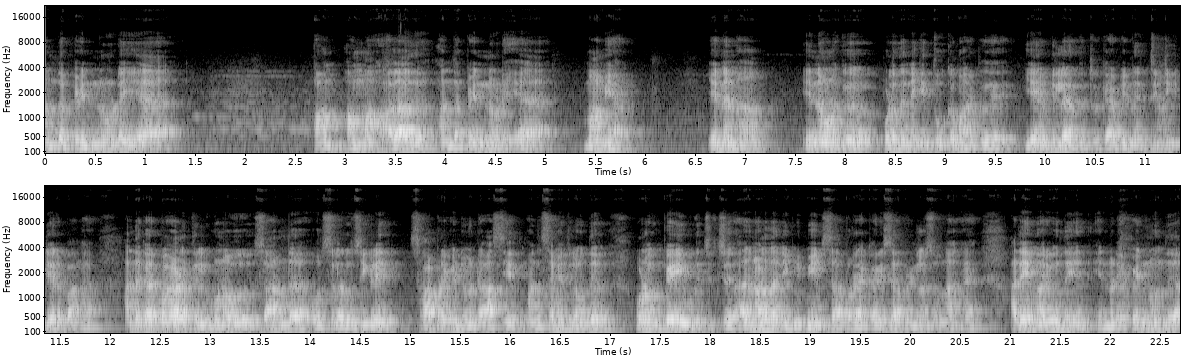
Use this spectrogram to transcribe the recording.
அந்த பெண்ணுடைய அம் அம்மா அதாவது அந்த பெண்ணுடைய மாமியார். என்னென்னா என்ன உனக்கு பொழுதன்னைக்கு தூக்கமாக இருக்குது? ஏன் இப்படிலாம் இருந்துட்டு இருக்க? அப்படின்னு திட்டிக்கிட்டே இருப்பாங்க. அந்த கர்ப்ப காலத்தில் உணவு சார்ந்த ஒரு சில ருசிகளை சாப்பிட வேண்டும் என்ற ஆசை இருக்கும். அந்த சமயத்தில் வந்து உனக்கு பேய் பிடிச்சிருச்சு. அதனால தான் நீ இப்படி மீன் சாப்பிட்ற கறி சாப்பிட்றீங்களாம் சொன்னாங்க. அதே மாதிரி வந்து என்- என்னுடைய பெண் வந்து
